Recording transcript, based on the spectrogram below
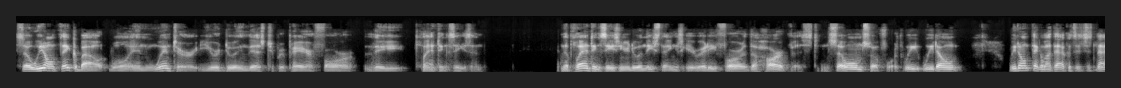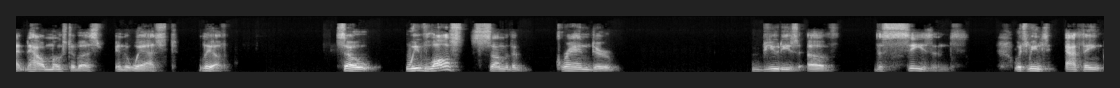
So we don't think about, well, in winter, you're doing this to prepare for the planting season. In the planting season, you're doing these things to get ready for the harvest and so on and so forth. We we don't we don't think about that because it's just not how most of us in the West live. So we've lost some of the grander beauties of the seasons, which means I think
